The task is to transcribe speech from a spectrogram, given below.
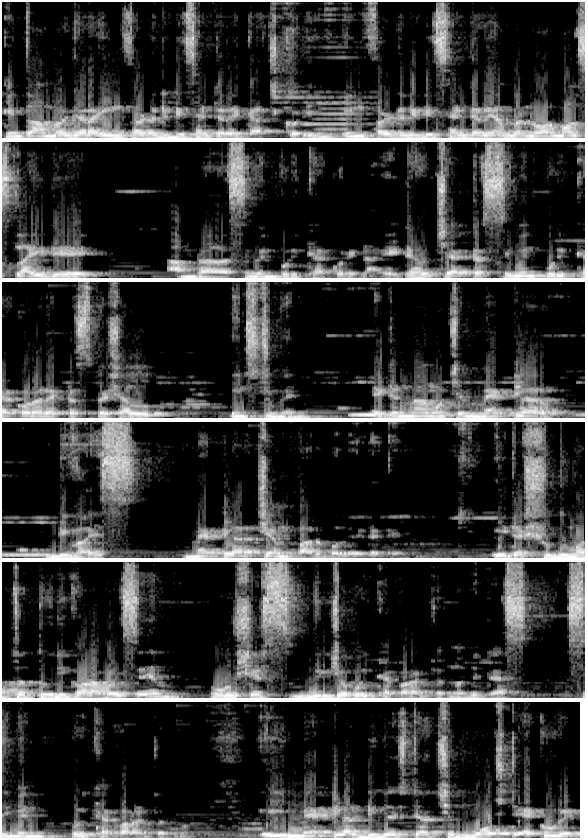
কিন্তু আমরা যারা ইনফার্টিলিটি সেন্টারে কাজ করি ইনফার্টিলিটি সেন্টারে আমরা নর্মাল স্লাইডে আমরা সিমেন্ট পরীক্ষা করি না। এটা হচ্ছে একটা সিমেন্ট পরীক্ষা করার একটা স্পেশাল ইনস্ট্রুমেন্ট এটার নাম হচ্ছে ম্যাকলার ডিভাইস ম্যাকলার চেম্বার বলে এটাকে। এটা শুধুমাত্র তৈরি করা হয়েছে পুরুষের বীর্য পরীক্ষা করার জন্য, যেটা সিমেন্ট পরীক্ষা করার জন্য। এই ম্যাকলার ডিভাইসটা হচ্ছে মোস্ট অ্যাকুরেট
